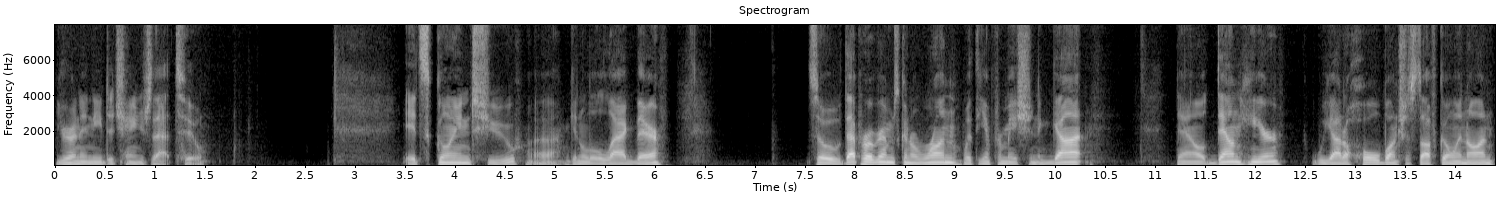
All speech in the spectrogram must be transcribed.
you're going to need to change that too. It's going to, uh, a little lag there. So that program is going to run with the information it got. Now down here, we got a whole bunch of stuff going on.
